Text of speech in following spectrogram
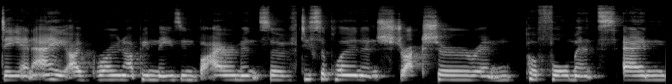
DNA. I've grown up in these environments of discipline and structure and performance. And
